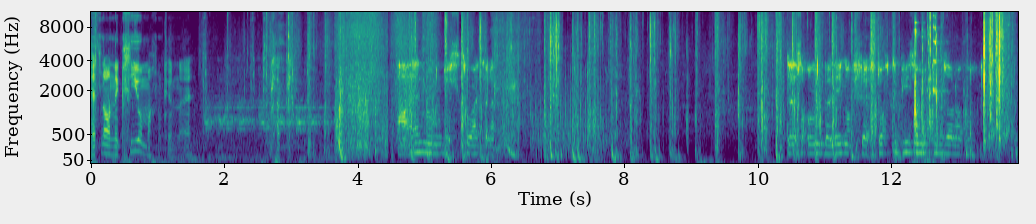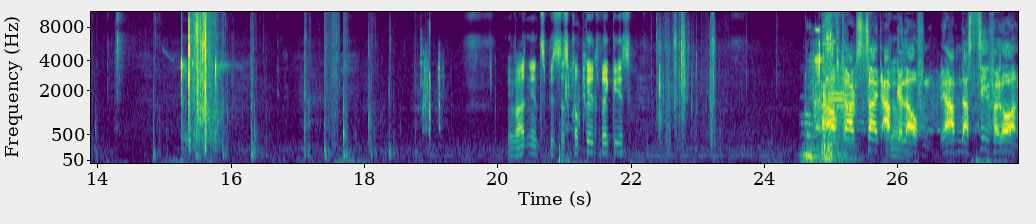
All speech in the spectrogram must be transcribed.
Ich hätte noch eine Clio machen können, ey. Kack. AN und das zweite Level. Der ist auch am überlegen, ob ich vielleicht doch die Pisa mitnehmen soll, aber. Wir warten jetzt, bis das Kopfgeld weg ist. Auftragszeit abgelaufen. Wir haben das Ziel verloren.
